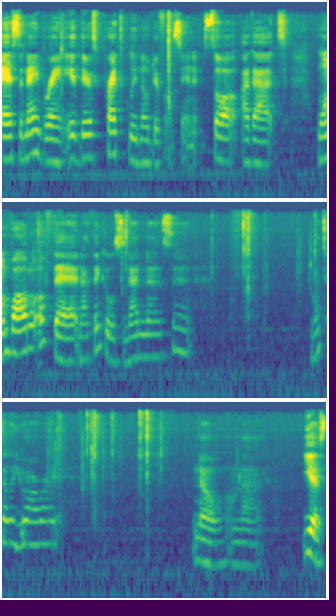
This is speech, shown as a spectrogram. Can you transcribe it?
as the name brand. It, there's practically no difference in it. So I got one bottle of that, and I think it was 99 cents. Am I telling you all right? No, I'm not. Yes,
